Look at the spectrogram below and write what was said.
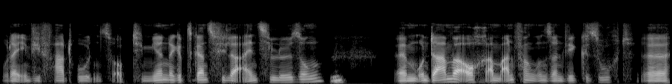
Oder irgendwie Fahrtrouten zu optimieren. Da gibt es ganz viele Einzellösungen. Mhm. Ähm, und da haben wir auch am Anfang unseren Weg gesucht, äh,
